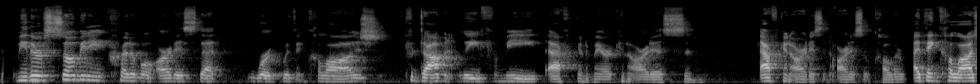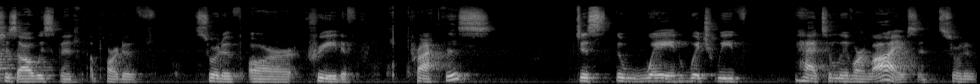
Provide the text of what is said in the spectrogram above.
i mean there are so many incredible artists that work within collage predominantly for me african american artists and African artists and artists of color. I think collage has always been a part of sort of our creative practice, just the way in which we've had to live our lives and sort of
